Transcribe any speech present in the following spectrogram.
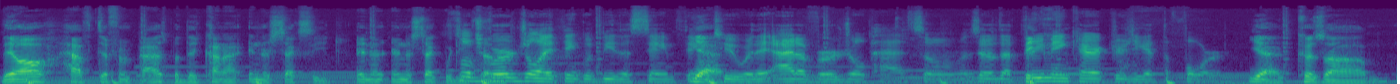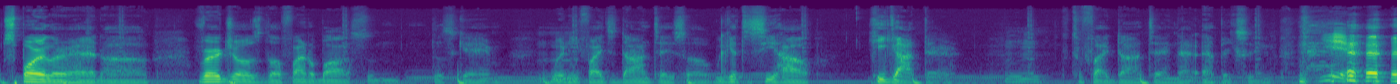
they all have different paths, but they kind of intersect each, inter- intersect with So each other. So Virgil, I think, would be the same thing Yeah. too, where they add a Virgil path. So instead of the three main characters, you get the four. Yeah, because um, spoiler ahead, uh, Virgil's the final boss in this game when Mm-hmm. he fights Dante. So we get to see how he got there Mhm. to fight Dante in that epic scene. Yeah.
